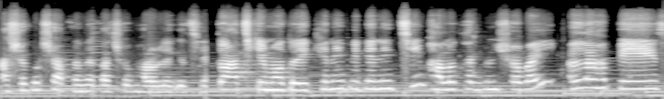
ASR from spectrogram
আশা করছি আপনাদের কাছেও ভালো লেগেছে। তো আজকের মতো এখানেই বিদায় নিচ্ছি। ভালো থাকবেন সবাই। আল্লাহ হাফিজ।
